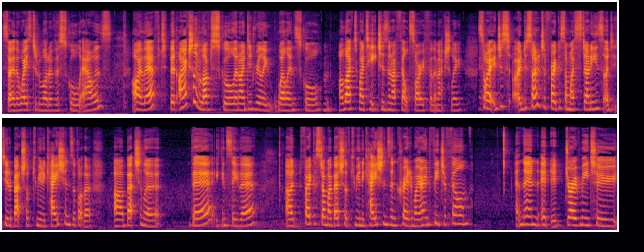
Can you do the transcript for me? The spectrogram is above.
So they wasted a lot of the school hours. I left, but I actually loved school and I did really well in school. I liked my teachers and I felt sorry for them actually. So I just I decided to focus on my studies. I did a Bachelor of Communications. I've got the uh, bachelor there, you can see there. I focused on my Bachelor of Communications and created my own feature film. And then it, it drove me to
